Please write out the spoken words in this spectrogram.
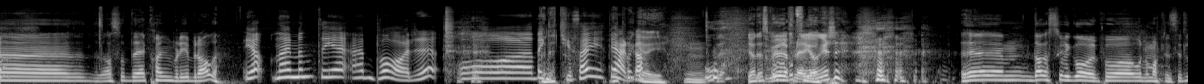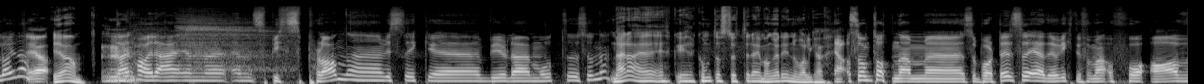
Eh, altså, Det kan bli bra, det. Ja, nei, men det er bare å benke seg til helga. Mm. Uh, Ja, det det skal vi gjøre flere ganger, si. Eh, da skal vi gå over på Ole Martin sitt lag, da. Ja. Ja. Der har jeg en, en spissplan, eh, hvis det ikke byr deg mot, eh, Sunne. Nei da, jeg, jeg kommer til å støtte deg i mange av dine valg her. Ja, Som Tottenham-supporter så er det jo viktig for meg å få av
